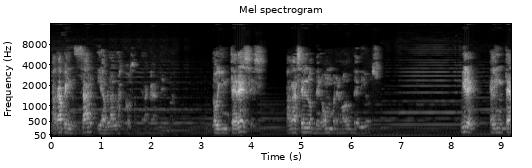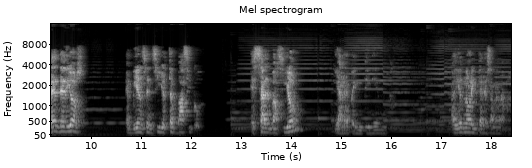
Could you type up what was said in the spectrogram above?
van a pensar y hablar las cosas de la carne los intereses van a ser los del hombre, no los de Dios. Mire, el interés de Dios es bien sencillo, esto es básico. Es salvación y arrepentimiento. A Dios no le interesa nada más.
